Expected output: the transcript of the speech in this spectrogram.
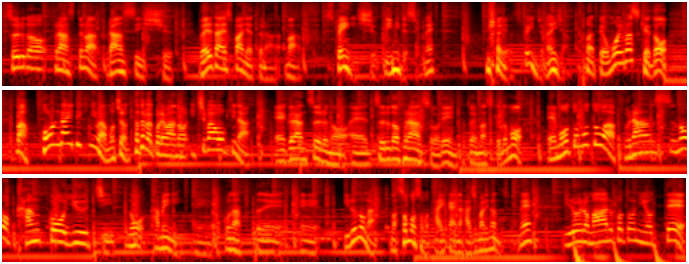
ツール・ド・フランスっていうのはフランス一周。ヴェルタ・エスパーニャっていうのはまあスペイン一周って意味ですよね。いやいやスペインじゃないじゃん とかって思いますけどまあ本来的にはもちろん例えばこれはあの一番大きな、えー、グランツールの、えー、ツール・ド・フランスを例に例えますけどももともとはフランスの観光誘致のために、えー、行って、えー、いるのが、まあ、そもそも大会の始まりなんですよね。いろいろ回ることによって、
